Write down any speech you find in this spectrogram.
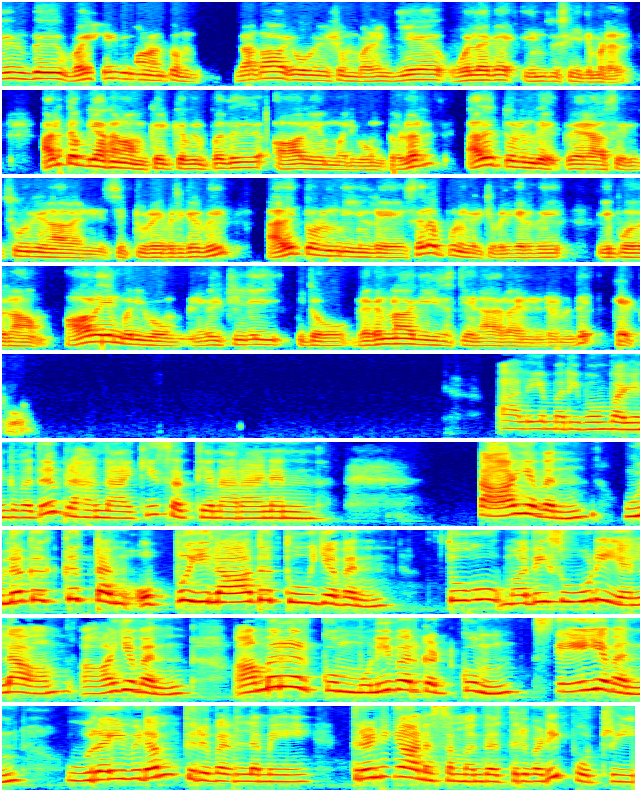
சென்னையிலிருந்து வைஷ்ணவிமானந்தும் லதா யோகேஷும் வழங்கிய உலக இந்து செய்தி மடல். அடுத்தபடியாக நாம் கேட்கவிருப்பது ஆலயம் அறிவோம் தொடர். அதைத் தொடர்ந்து பேராசிரியர் சூரியநாராயணன் சிற்றுரை வருகிறது. அதைத் தொடர்ந்து இன்றைய சிறப்பு நிகழ்ச்சி வருகிறது. இப்போது நாம் ஆலயம் அறிவோம் நிகழ்ச்சியை இதோ பிரகன்னாகி சத்யநாராயணனிடமிருந்து கேட்போம். ஆலயம் அறிவோம் வழங்குவது பிரகநாயகி சத்யநாராயணன். தாயவன் உலகுக்கு தன் ஒப்பு இல்லாத தூயவன் தூ மதிசூடி எல்லாம் ஆயவன் அமரர்க்கும் முனிவர்கட்கும் சேயவன் உறைவிடம் திருவல்லமே திருஞான சம்பந்த திருவடி போற்றி.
